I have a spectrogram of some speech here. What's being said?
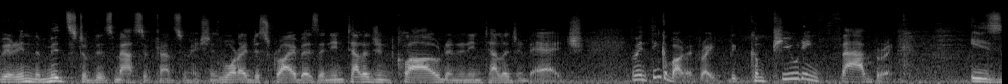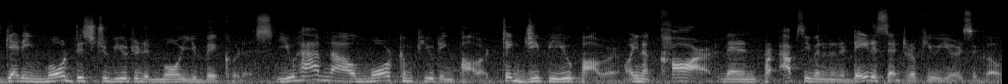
we're in the midst of this massive transformation, is what I describe as an intelligent cloud and an intelligent edge. I mean, think about it, right? The computing fabric is getting more distributed and more ubiquitous. You have now more computing power, take GPU power, in a car than perhaps even in a data center a few years ago.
